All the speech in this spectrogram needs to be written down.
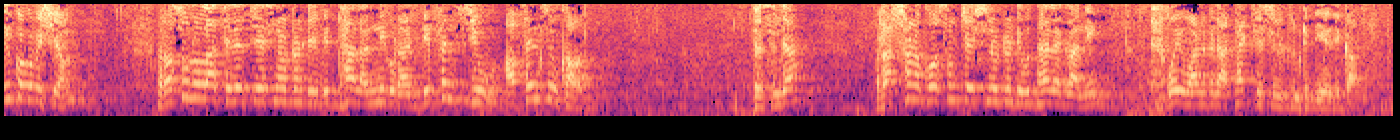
ఇంకొక విషయం. రసూలుల్లా చెలెస్ చేసినటువంటి యుద్ధాలన్నీ కూడా డిఫెన్సివ్ అఫెన్సివ్ కాదు. తెలిసిందా? రక్షణ కోసం చేసినటువంటి యుద్ధాలే కానీ పోయి వాళ్ళ మీద అటాక్ చేసినటువంటిది ఏది కాదు.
